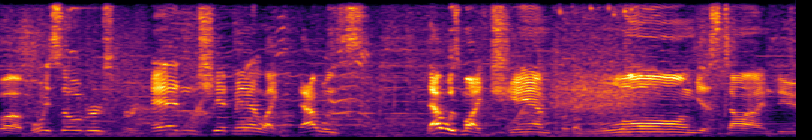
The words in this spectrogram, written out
uh, voiceovers for Ed and shit, man. Like that was that was my jam for the longest time, dude.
